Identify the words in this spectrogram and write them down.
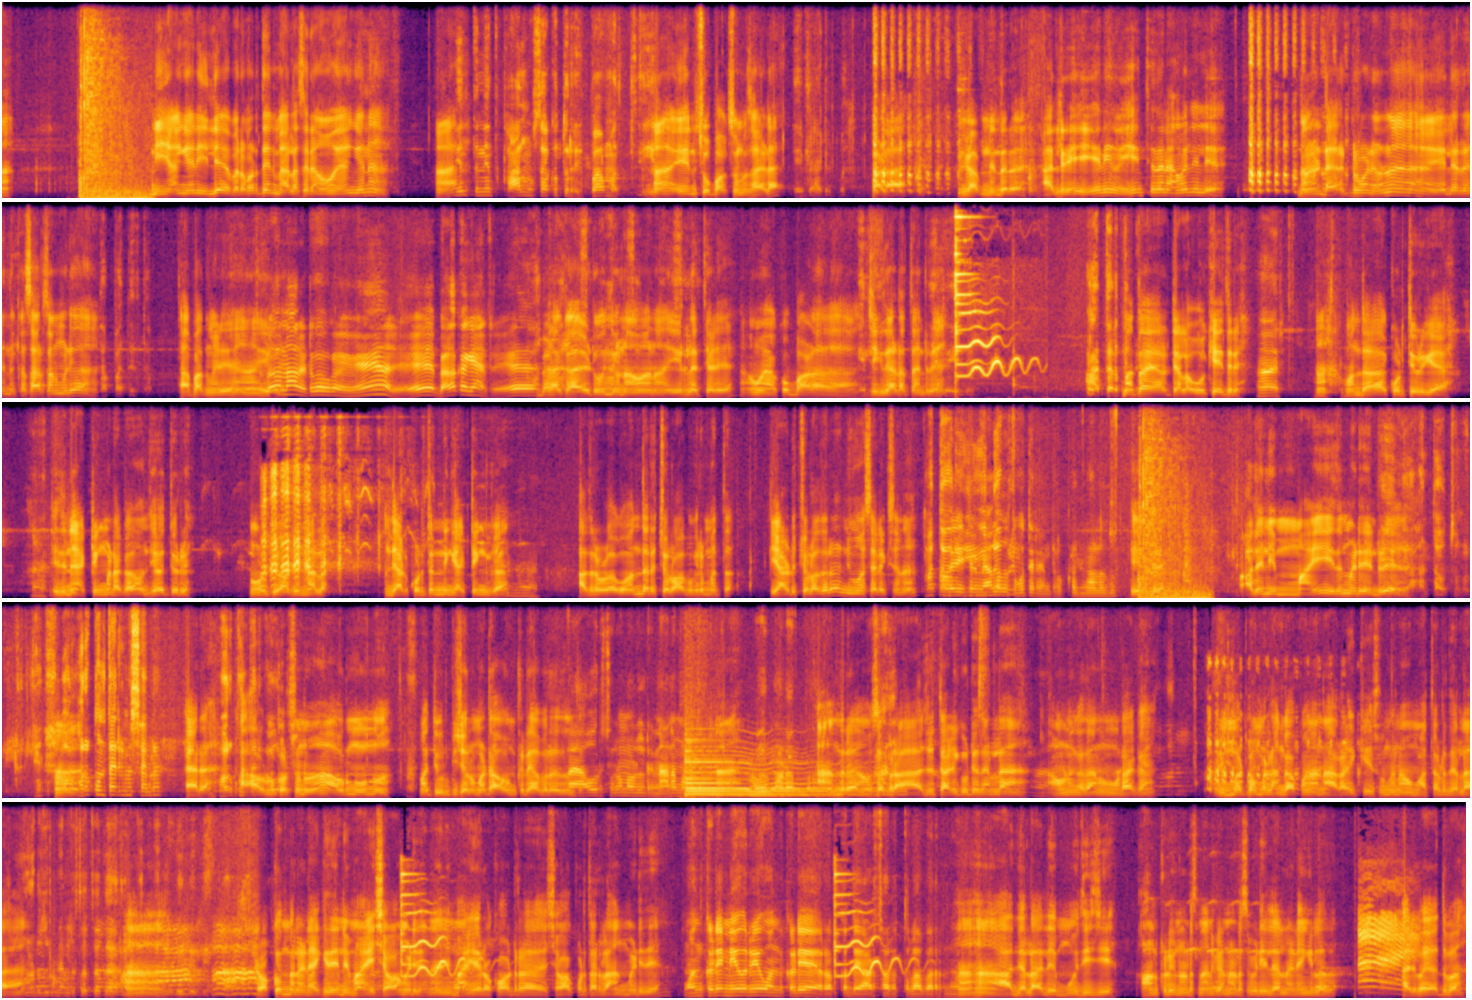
ನೀ ಹೆಂಗೇನು ಇಲ್ಲೇ ಬರಬರ್ತೇನೆ ಮ್ಯಾಲ ಸರಿ? ಅವ ಹೆಂಗೇನ? ಹಾ ನಿಂತ ನಿಂತ ಕಾಲ್ ಮುಸಾಕತ್ರಿಪ್ಪ ಮತ್ ಹಾ ಏನು ಸೋಪ್ ಹಾಕ್ಸೋಣ ಬೇಡ. ಹಿಂಗ ನಿಂದ್ರ. ಅಲ್ರಿ ಏನಿ ಏನ್ ತಿದಾನೆ ಆಮೇಲೆ ಇಲ್ಲಿ? ನಾನು ಡೈರೆಕ್ಟರ್ ಮಾಡಿ ಅವನ ಎಲ್ಲಾರ ಏನು ಕಸಾರ್ಸನ್ ಮಾಡಿವ? ಮಾಡಿ ಹಾ, ಚಲೋ ನಾ ಇಟ್ಕೋಬೇಕು ಏನ್ರಿ ಬೆಳಕಾಗ್ಯಾನ್ರಿ ಬೆಳಕ ಇಟ್ಕೊಂದಿವ್ ನಾವನ ಇರ್ಲತ್ತೇಳಿ ಅವ ಯಾಕೋ ಭಾಳ ಜಿಗ್ದಾಡತ್ತಾನ್ರಿ ಆ ತರದ ಮತ್ತ ಎಲ್ಲ ಓಕೆ ಐತ್ರಿ. ಹಾಂ ರೀ. ಹಾ ಒಂದ ಕೊಡ್ತೀವ್ರಿಗೆ ಇದನ್ನ ಆಕ್ಟಿಂಗ್ ಮಾಡಾಕ ಒಂದ್ ಹೇಳ್ತೀವ್ರಿ ನೋಡ್ತೀವಿ ಅದ್ರ ಮೇಲೆ ಒಂದ್ ಎರಡು ಕೊಡ್ತೀನಿ ನಿಂಗೆ ಆಕ್ಟಿಂಗ್ ಅದ್ರೊಳಗೆ ಒಂದರ ಚಲೋ ಆಗ್ಬೇಕ್ರಿ ಮತ್ತೆ. ಎರಡು ಚಲೋ ಆದ್ರೆ ನೀವು ಸೆಲೆಕ್ಷನ್ ಮತ್ತೆ ಇದ್ರ ಮ್ಯಾಲ ತಗೋತೀರೇನ್ರಿ ರೊಕ್ಕದ ಮ್ಯಾಲದು? ಏನ್ರಿ? ಅದೇ ನಿಮ್ಮ ಮಾಯಿ ಇದನ್ ಮಾಡಿದೇನ್ರಿ ಅಂತ ಹೊರ ಮಿಸ್ ಸಾಹೇಬ್ರ. ಯಾರ? ಕುಂತಾರ ಅವ್ರನ್ನ ಕರ್ಸೋನು ಅವ್ರನ್ನ ನೋಡ್ನು ಮತ್ತೆ ಇವ್ರಿಗೆ ಚಲೋ ಮಾಡ ಅವ್ನ ಕರೆಯ ಬರೋದು ಅವ್ರು ಚಲೋ ಮಾಡಲ್ರಿ ನಾನ ಮಾಡ್ತೀನಿ. ಅವ್ರು ಮಾಡೋದ್ ಅಂದ್ರ ಒಂದ್ ಸ್ವಲ್ಪ ರಾಜು ತಾಳಿ ಕೊಟ್ಟಿದನಲ್ಲ ಅವನಿಗೆ ಅದಾನು ನೋಡಾಕ. ನಿಮ್ಮಟ್ ಪಂಬಲ್ ಹಂಗ ಹಾಕೋ ನಾನು ಆಗಳಿ ಕೇಸು ನಾವು ಮಾತಾಡೋದೆಲ್ಲ. ಹಾ. ರೊಕ್ಕದ ಮೇಲೆ ಹಾಕಿದೆ ನಿಮ್ಮ ಮಾಯಿ ಶವ ಮಾಡಿದೆ ನಿಮ್ಮ ಮಾಯಿ ರೊಕ್ಕ ಕೊಟ್ರ ಶವ ಕೊಡ್ತಾರಲ್ಲ ಹಂಗ್ ಮಾಡಿದೆ ಒಂದ್ ಕಡೆ ನೀವ್ರಿ ಒಂದ್ ಕಡೆ ರೊಕ್ಕದ ಎರಡ್ ಸಾವಿರ ತುಲಾ ಬರ್ರಿ ಹಾ ಹಾ ಅದೆಲ್ಲ ಅಲ್ಲಿ ಮೋದಿಜಿ. ಅವನ ಕಡೆ ನಡೆಸ್ ನನ್ ಕಡೆ ನಡೆಸ್ಬೇಡಿ ಇಲ್ಲ ನಡೆಯಂಗಿಲ್ಲ ಅದು. ಅಲ್ಲಿ ಬಾ ಎದ್ದು ಬಾ.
